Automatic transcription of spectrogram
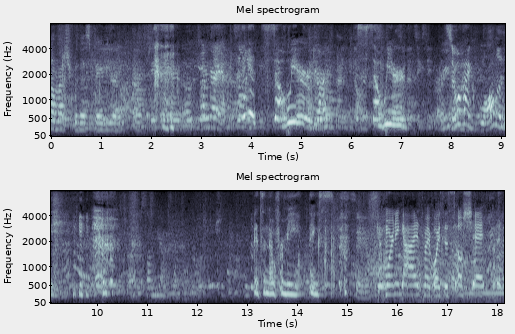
How much for this baby right It's so weird. This is so weird. So high quality. It's a no for me. Thanks. Same. Good morning, guys. My voice is still shit, but it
